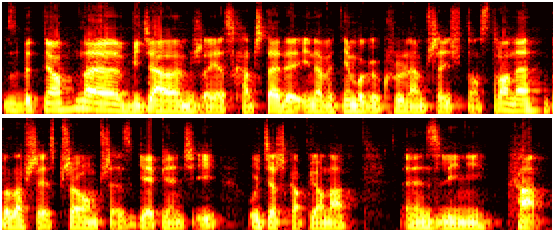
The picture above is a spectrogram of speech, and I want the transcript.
zbytnio, no ale widziałem, że jest H4 i nawet nie mogę królem przejść w tą stronę, bo zawsze jest przełom przez G5 i ucieczka piona e, z linii H.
